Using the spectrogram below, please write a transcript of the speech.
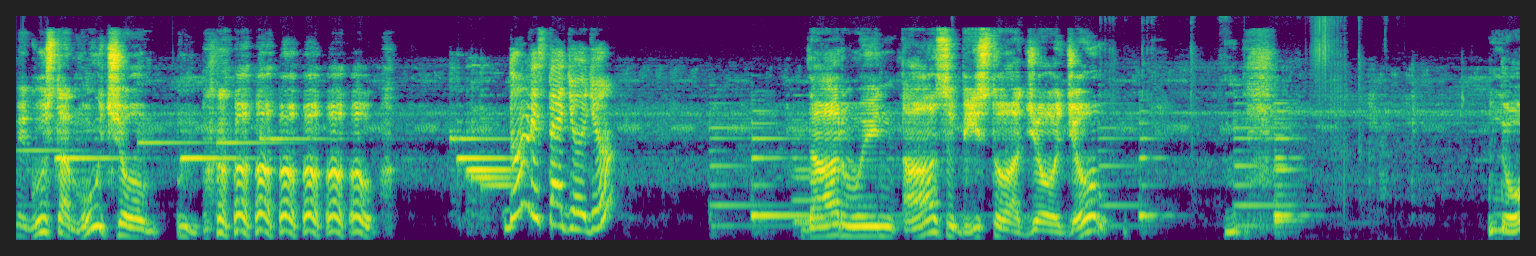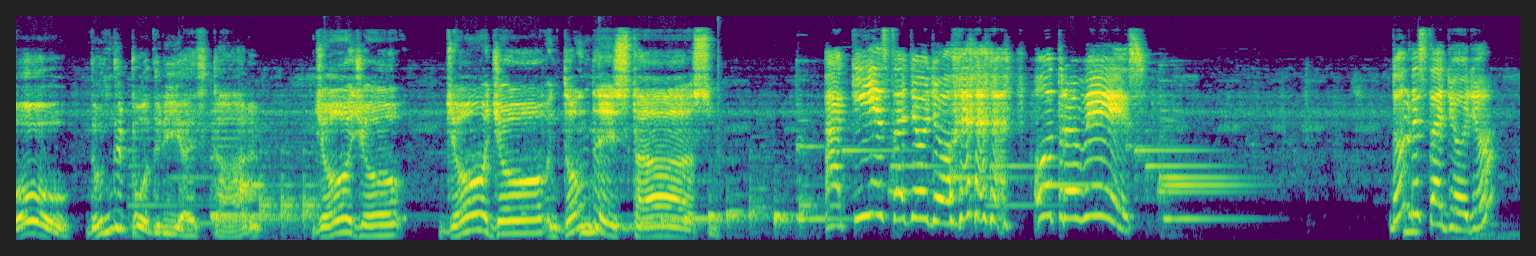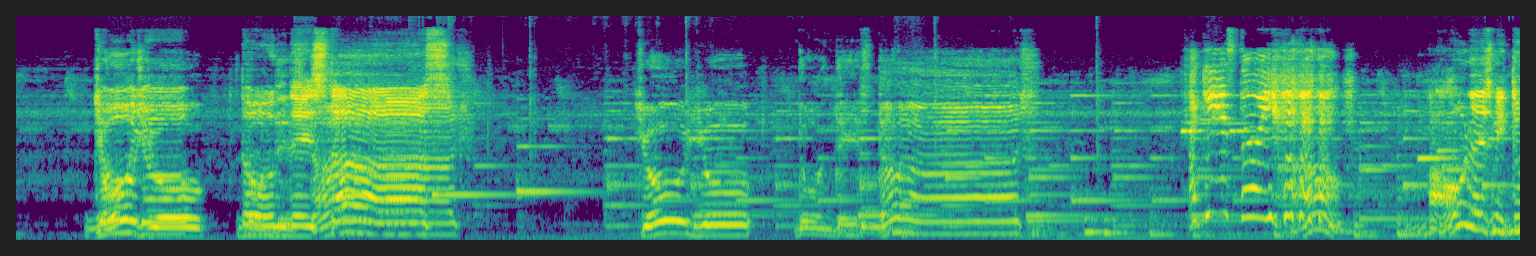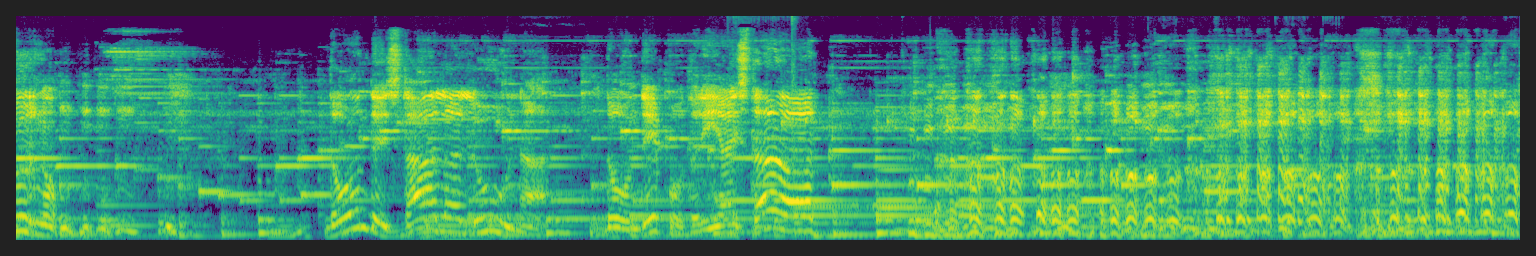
Me gusta mucho. ¿Dónde está Yoyo? Darwin, ¿has visto a Jojo? No, ¿dónde podría estar? Jojo, Jojo, ¿dónde estás? Aquí está Yoyo. Otra vez. ¿Dónde está Yoyo? Jojo, ¿dónde estás? Yo-yo, ¿dónde estás? Aquí estoy. Ah, ahora es mi turno. ¿Dónde está la luna? ¿Dónde podría estar? Hehehehe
